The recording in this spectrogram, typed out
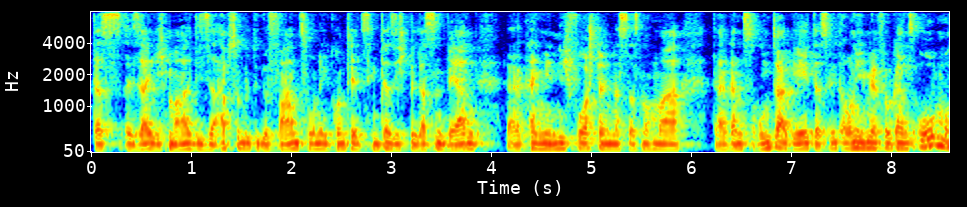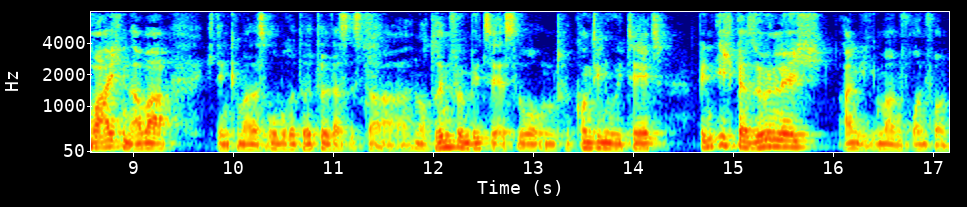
dass, äh, sage ich mal, diese absolute Gefahrenzone die konnte jetzt hinter sich gelassen werden. Da kann ich mir nicht vorstellen, dass das nochmal da ganz runter geht. Das wird auch nicht mehr für ganz oben reichen, aber ich denke mal, das obere Drittel, das ist da noch drin für ein BCSlo und Kontinuität bin ich persönlich eigentlich immer ein Freund von.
